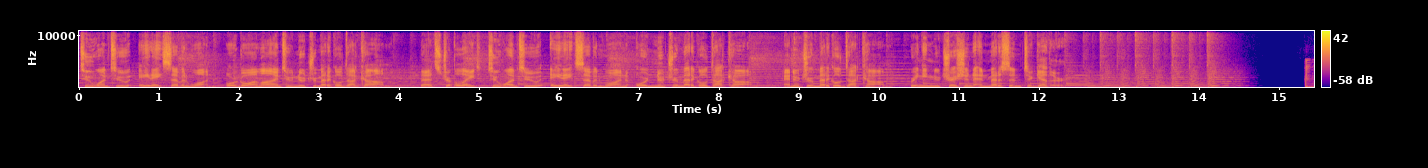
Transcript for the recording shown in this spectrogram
212 8871 or go online to NutriMedical.com. That's 888 212 8871 or NutriMedical.com. And NutriMedical.com, bringing nutrition and medicine together.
